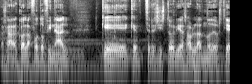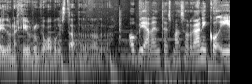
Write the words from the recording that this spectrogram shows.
o sea, con la foto final, que, que tres historias hablando de, hostia, he ido un escape room, qué guapo que está, ta, ta, ta, ta, ta. Obviamente es más orgánico. Y,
